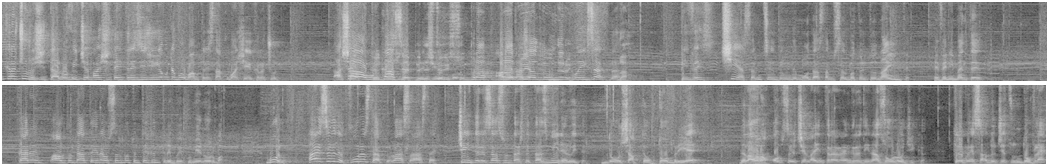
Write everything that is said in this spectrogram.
e Crăciunul și te-a lovit ceva și te-ai trezit și ia uite bă, m-am trezit acum și e Crăciun. Așa Da, au te în duci casă. repede, te uiți bă, sub brad, amenaj- bradul e al de unde nu-i. Bă, exact, da. Da. Păi vezi, ce e asta? Nu înțeleg de unde moda asta cu sărbătoritul înainte. Evenimente care altă dată erau sărbătorite când trebuie, cum e normal. Bun, hai să vedem, fură startul, lasă, asta e. Ce interesant sunt așteptați vineri, uite, 27 octombrie, de la ora 18 la intrarea în grădina zoologică. Trebuie să aduceți un dovleac,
